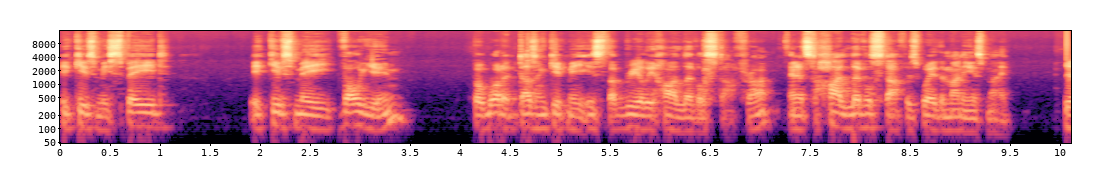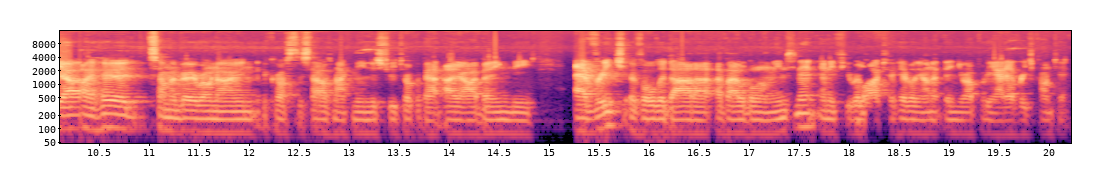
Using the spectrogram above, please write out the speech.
It gives me speed, it gives me volume, but what it doesn't give me is the really high level stuff, right? And it's the high level stuff is where the money is made. Yeah, I heard someone very well known across the sales marketing industry talk about AI being the average of all the data available on the internet. And if you rely too heavily on it, then you are putting out average content.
